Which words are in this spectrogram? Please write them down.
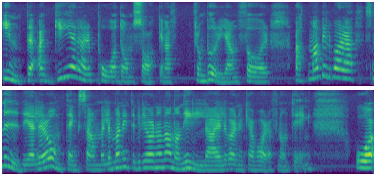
inte agerar på de sakerna från början för att man vill vara smidig eller omtänksam eller man inte vill göra någon annan illa eller vad det nu kan vara för någonting. Och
